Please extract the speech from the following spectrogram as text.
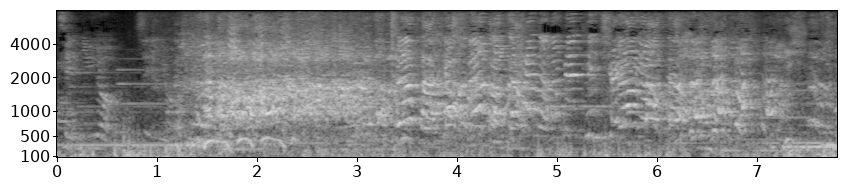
前女友，前女友，不要打岔，不要打岔，害到那边听全了，不要打。这么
